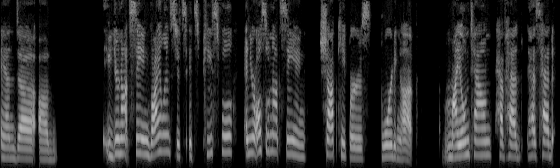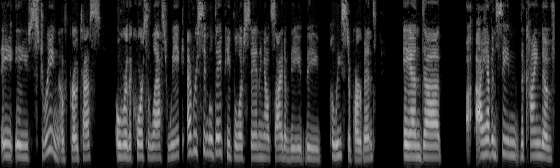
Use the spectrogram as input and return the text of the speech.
and uh, um, you're not seeing violence. It's it's peaceful, and you're also not seeing shopkeepers boarding up. My own town have had has had a, a string of protests over the course of the last week. Every single day, people are standing outside of the the police department, and uh, I haven't seen the kind of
